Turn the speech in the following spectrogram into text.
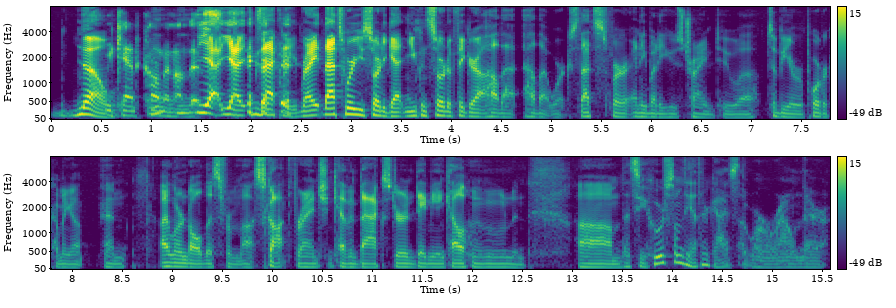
no. We can't comment on this. Yeah, yeah, exactly. right. That's where you sort of get, and you can sort of figure out how that how that works. That's for anybody who's trying to uh, to be a reporter coming up. And I learned all this from uh, Scott French and Kevin Baxter and Damian Calhoun. And um, let's see, who are some of the other guys that were around there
